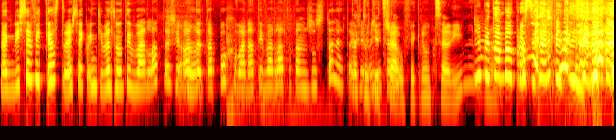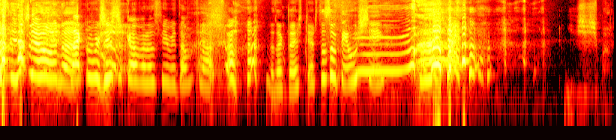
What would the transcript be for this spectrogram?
no když se vykastruješ, tak oni ti vezmou ty varlata, že? Ale No. ta, ta pochva na ty varlata tam zůstane. Tak Takže to ti třeba tam... ufiknou celý? Že by tam byl prostě ten pitlík jenom bez ničeho, ne? Tak mužiška prostě by tam plácala. No tak to ještě, to jsou ty uši. Ježišmarja.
